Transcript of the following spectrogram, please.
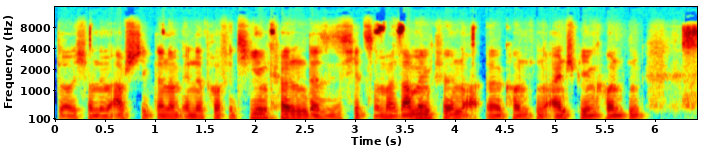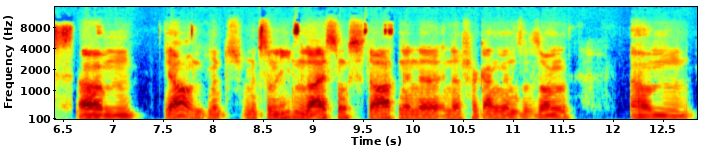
glaube ich, von dem Abstieg dann am Ende profitieren können, da sie sich jetzt nochmal sammeln können, äh, konnten, einspielen konnten. Ähm, ja, und mit, mit soliden Leistungsdaten in der, in der vergangenen Saison. Ähm,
